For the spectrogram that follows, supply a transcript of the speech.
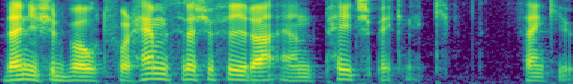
then you should vote for Hemsida 24 and Page Picnic. Thank you.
